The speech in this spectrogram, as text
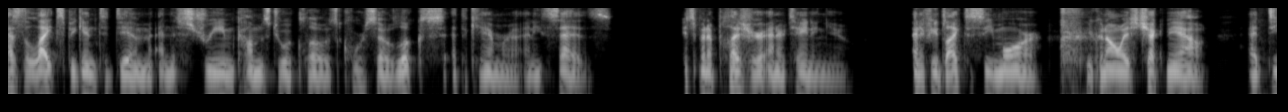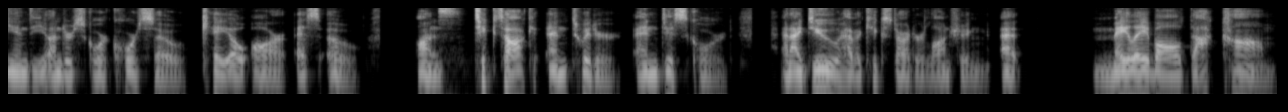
as the lights begin to dim and the stream comes to a close, Corso looks at the camera and he says, "It's been a pleasure entertaining you. And if you'd like to see more, you can always check me out at D&D underscore Corso, K-O-R-S-O, on Yes. TikTok and Twitter and Discord. And I do have a Kickstarter launching at meleeball.com,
